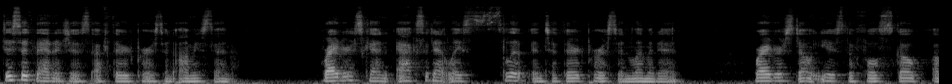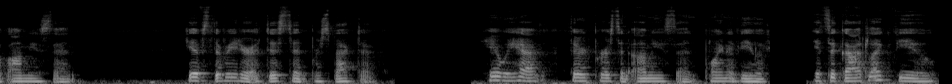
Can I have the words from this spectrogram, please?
Disadvantages of third person omniscient. Writers can accidentally slip into third person limited. Writers don't use the full scope of omniscient. Gives the reader a distant perspective. Here we have third person omniscient point of view. It's a godlike view.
